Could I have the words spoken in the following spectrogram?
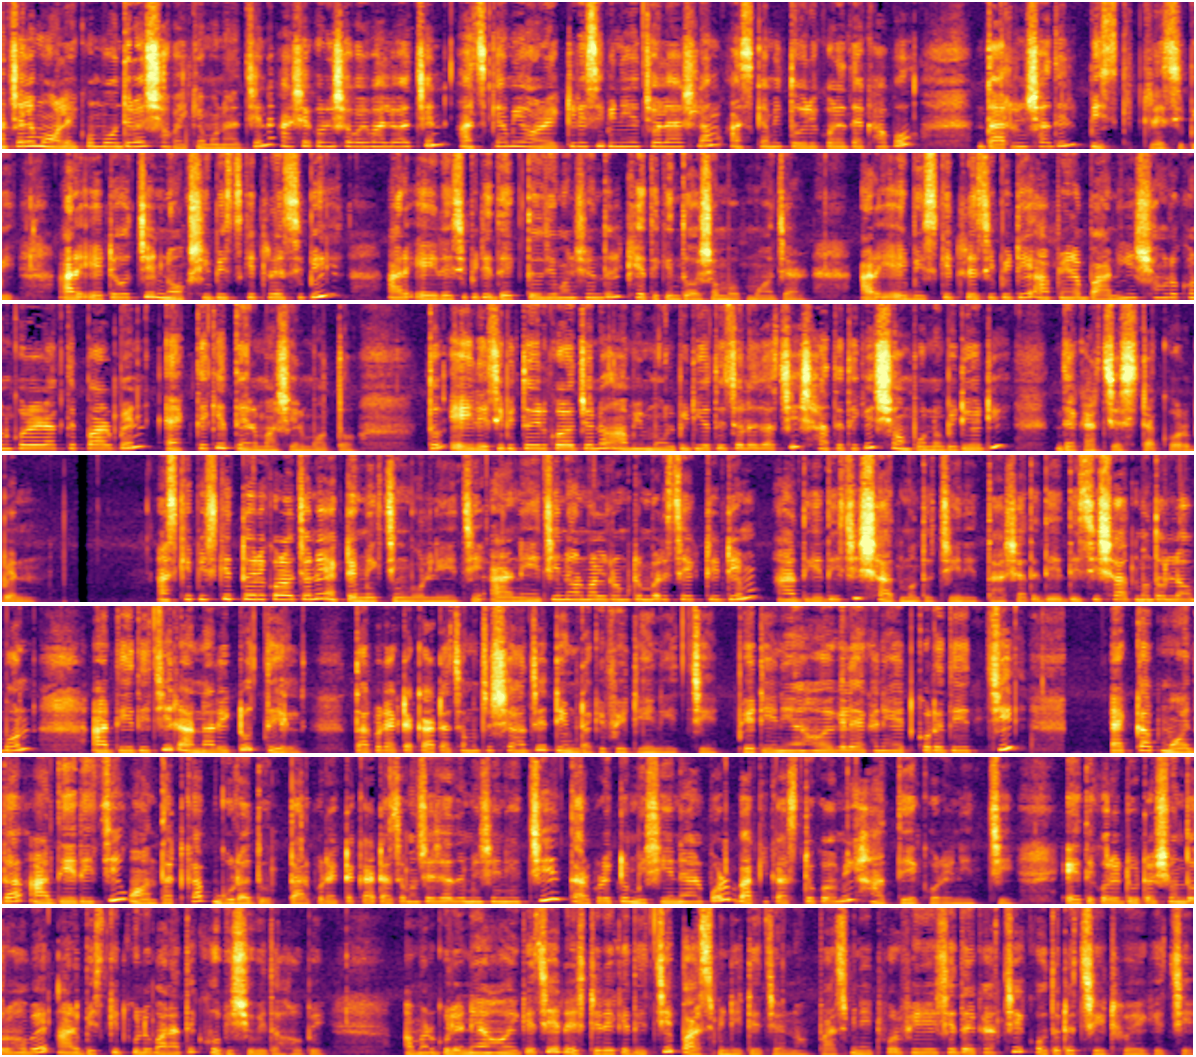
আসসালামু আলাইকুম বন্ধুরা, সবাই কেমন আছেন? আশা করি সবাই ভালো আছেন। আজকে আমি আর একটি রেসিপি নিয়ে চলে আসলাম। আজকে আমি তৈরি করে দেখাবো দারুণ স্বাদের বিস্কিট রেসিপি আর এটা হচ্ছে নকশি বিস্কিট রেসিপি আর এই রেসিপিটি দেখতেও যেমন সুন্দর, খেতে কিন্তু অসম্ভব মজার। আর এই বিস্কিট রেসিপিটি আপনারা বানিয়ে সংরক্ষণ করে রাখতে পারবেন এক থেকে দেড় মাসের মতো। তো এই রেসিপি তৈরি করার জন্য আমি মূল ভিডিওতে চলে যাচ্ছি। সাথে থেকে সম্পূর্ণ ভিডিওটি দেখার চেষ্টা করবেন। আজকে বিস্কিট তৈরি করার জন্য একটা মিক্সিং বোল নিয়েছি। আর নিয়েছি নর্মাল রুম টেম্পারেচার একটি ডিম। আর দিয়ে দিচ্ছি স্বাদ মতো চিনি। তার সাথে দিয়ে দিচ্ছি স্বাদ মতো লবণ। আর দিয়ে দিচ্ছি রান্নার একটু তেল। তারপরে একটা কাটা চামচের সাহায্যে ডিমটাকে ফেটিয়ে নিচ্ছি। ফেটিয়ে নেওয়া হয়ে গেলে এখানে এড করে দিচ্ছি এক কাপ ময়দা আর দিয়ে দিচ্ছি ওয়ান থার্ড কাপ গুঁড়া দুধ। তারপর একটা কাটা চামচের সাথে মিশিয়ে নিচ্ছি। তারপর একটু মিশিয়ে নেওয়ার পর বাকি কাজটুকু আমি হাত দিয়ে করে নিচ্ছি। এতে করে ডোটা সুন্দর হবে আর বিস্কিটগুলো বানাতে খুবই সুবিধা হবে। আমার গুলে নেওয়া হয়ে গেছে রেস্টে রেখে দিচ্ছি পাঁচ মিনিটের জন্য। পাঁচ মিনিট পর ফিরে এসে দেখাচ্ছি কতটা ছিট হয়ে গেছে।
